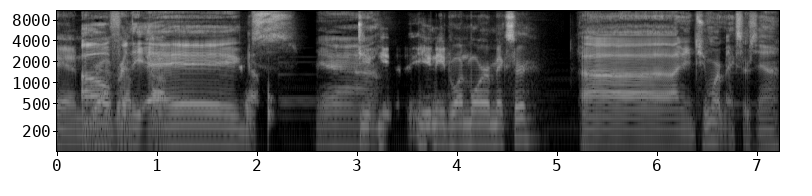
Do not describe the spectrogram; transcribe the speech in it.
and Oh, for the top. eggs. Yeah. Do you need, you need one more mixer? uh, I need two more mixers. Yeah.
